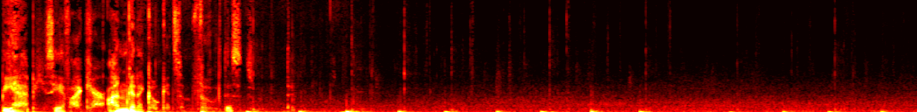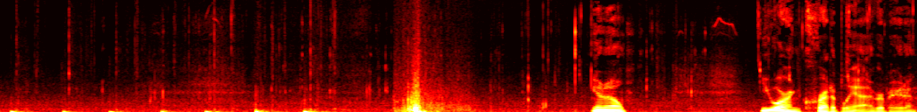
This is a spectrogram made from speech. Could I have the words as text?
Be happy. See if I care. I'm gonna go get some food. This is. You know, you are incredibly aggravating.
